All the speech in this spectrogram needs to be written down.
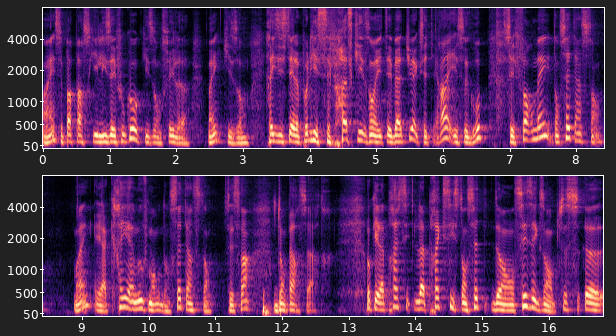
Ouais, c'est pas parce qu'ils lisaient Foucault qu'ils ont fait qu'ils ont résisté à la police, c'est parce qu'ils ont été battus, etc. Et ce groupe s'est formé dans cet instant, et a créé un mouvement dans cet instant. C'est ça dont parle Sartre. Ok, la, la praxis dans, ces exemples, euh,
